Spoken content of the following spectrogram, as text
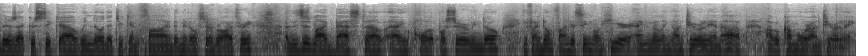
there's an acoustic uh, window that you can find the middle cerebral artery. Uh, this is my best uh, I call a posterior window. If I don't find a signal here angling anteriorly and up I will come more anteriorly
